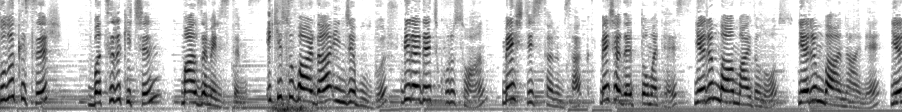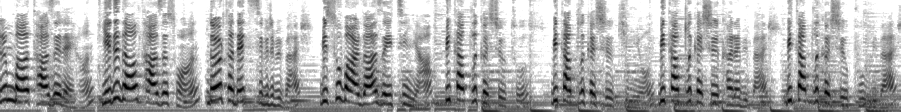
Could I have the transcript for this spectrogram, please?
Sulu kısır, batırık için malzeme listemiz. 2 su bardağı ince bulgur, 1 adet kuru soğan, 5 diş sarımsak, 5 adet domates, yarım bağ maydanoz, yarım bağ nane, yarım bağ taze reyhan, 7 dal taze soğan, 4 adet sivri biber, 1 su bardağı zeytinyağı, 1 tatlı kaşığı tuz, 1 tatlı kaşığı kimyon, 1 tatlı kaşığı karabiber, 1 tatlı kaşığı pul biber,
